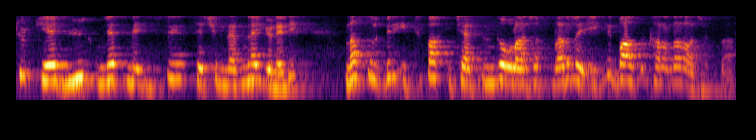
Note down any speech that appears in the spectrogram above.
Türkiye Büyük Millet Meclisi seçimlerine yönelik nasıl bir ittifak içerisinde olacaklarıyla ilgili bazı kararlar alacaklar.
